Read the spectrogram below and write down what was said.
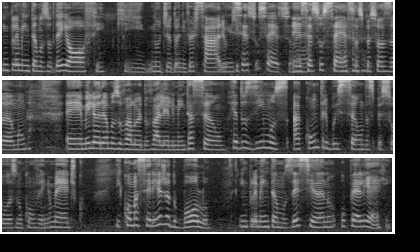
implementamos o day off, que no dia do aniversário. Esse que, é sucesso, né? Esse é sucesso, as pessoas amam. É, melhoramos o valor do vale alimentação, reduzimos a contribuição das pessoas no convênio médico e, como a cereja do bolo, implementamos esse ano o PLR.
